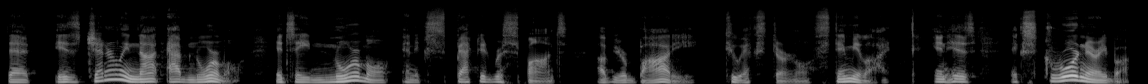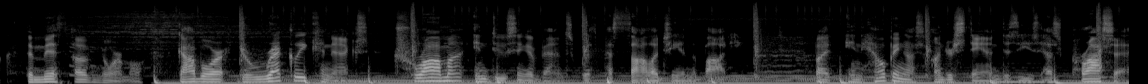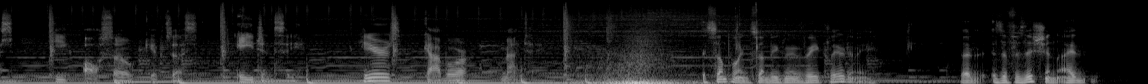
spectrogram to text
that is generally not abnormal. It's a normal and expected response of your body to external stimuli. In his extraordinary book, The Myth of Normal, Gabor directly connects trauma inducing events with pathology in the body. But in helping us understand disease as process, he also gives us agency. Here's Gabor Mate at some point something became very clear to me that as a physician, I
